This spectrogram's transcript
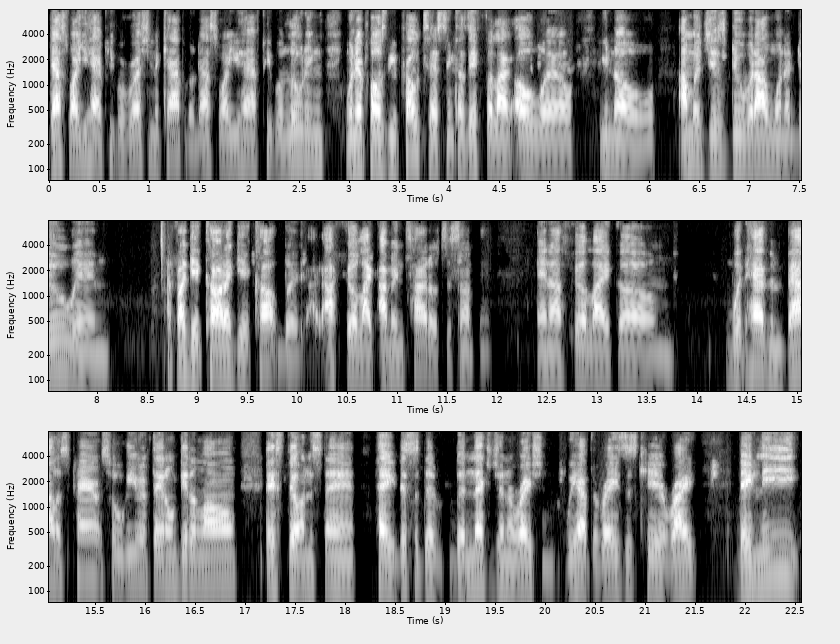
That's why you have people rushing the Capitol. That's why you have people looting when they're supposed to be protesting because they feel like, oh well, you know, I'm gonna just do what I want to do, and if I get caught, I get caught. But I feel like I'm entitled to something, and I feel like um, with having balanced parents who, even if they don't get along, they still understand. Hey, this is the the next generation. We have to raise this kid right. They need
